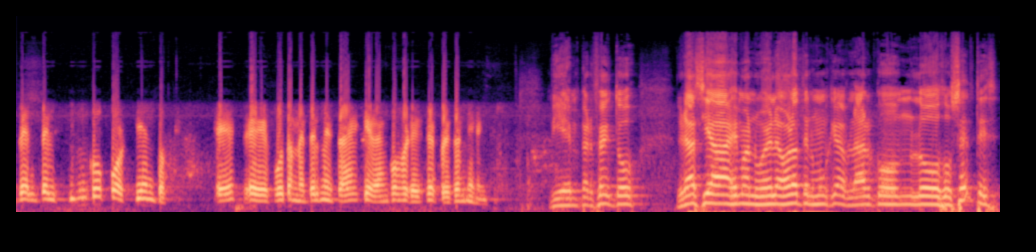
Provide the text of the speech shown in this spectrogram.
del, del 5%. Es eh, justamente el mensaje que da en conferencia de prensa Bien, perfecto. Gracias, Emanuel. Ahora tenemos que hablar con los docentes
